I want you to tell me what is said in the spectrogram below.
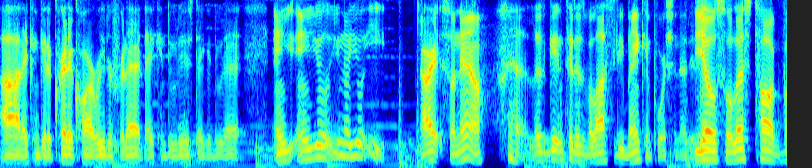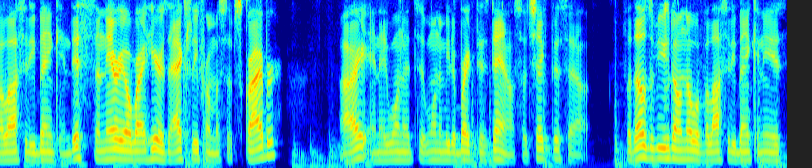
Uh, they can get a credit card reader for that. They can do this. They can do that. And you, and you'll, you know, you'll eat. All right. So now let's get into this velocity banking portion of it. Yo, so let's talk velocity banking. This scenario right here is actually from a subscriber. All right. And they wanted to wanted me to break this down. So check this out. For those of you who don't know what velocity banking is,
